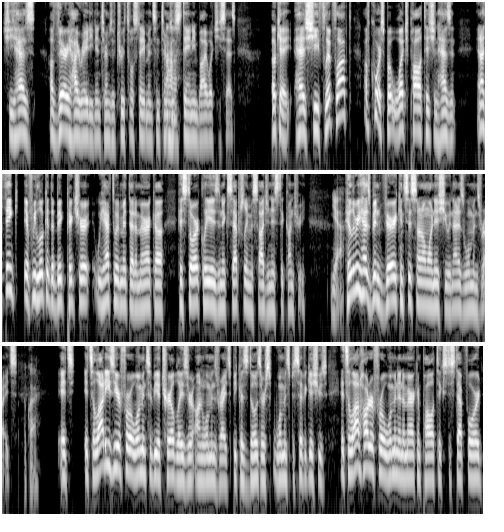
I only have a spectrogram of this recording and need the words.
she has a very high rating in terms of truthful statements, in terms of uh-huh. standing by what she says. Okay, has she flip flopped? Of course, but which politician hasn't? And I think if we look at the big picture, we have to admit that America historically is an exceptionally misogynistic country. Yeah. Hillary has been very consistent on one issue, and that is women's rights. Okay. it's it's a lot easier for a woman to be a trailblazer on women's rights because those are women specific issues. It's a lot harder for a woman in American politics to step forward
